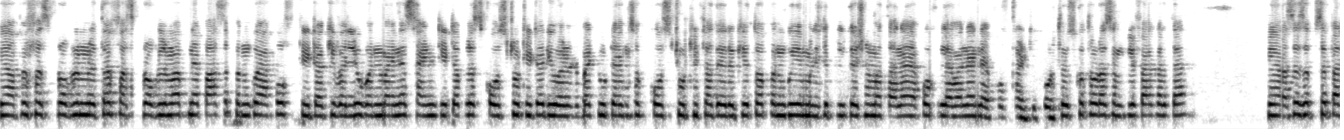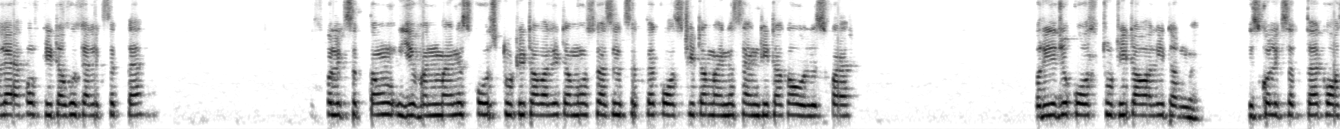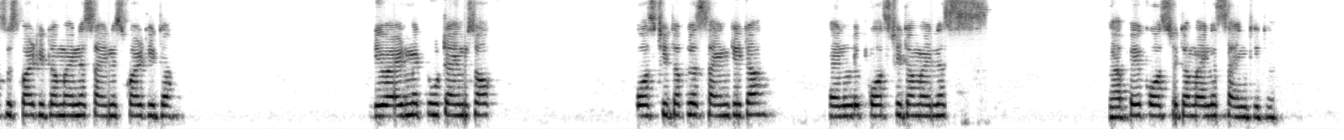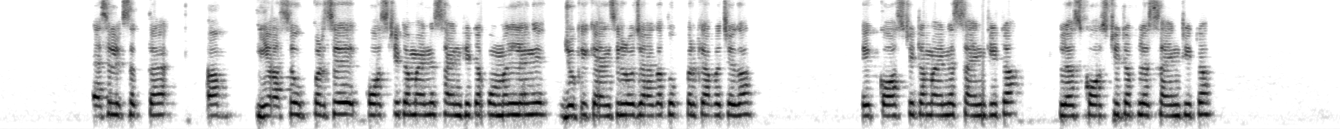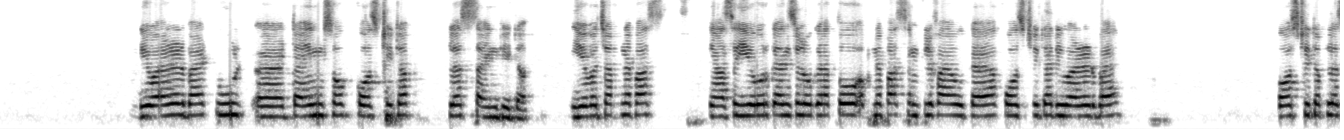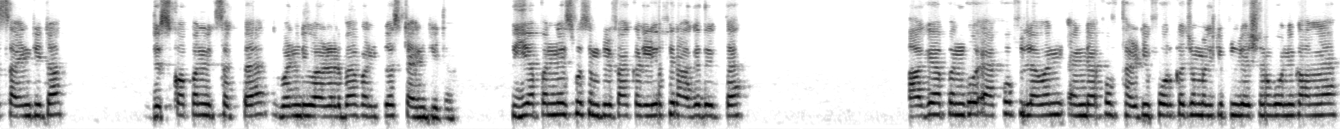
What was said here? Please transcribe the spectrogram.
तो यहाँ पे फ़र्स्ट प्रॉब्लम रहता है। फ़र्स्ट प्रॉब्लम है, अपने पास अपन को एफ़ ऑफ़ थीटा की value one minus sine theta plus cos two theta divided by two times of cos two theta दे रखी है तो अपन को ये मल्टीप्लीकेशन बताना है f of eleven and f of thirty four तो इसको थोड़ा सिंप्लीफाई करता है। यहाँ से सबसे पहले एफ़ ऑफ़ थीटा को क्या लिख सकता है? इसको लिख सकता हूँ, ये one minus cos two theta वाली टर्म है, उसको ऐसे लिख सकता है cos theta minus sine theta का होल स्क्वायर और ये जो कोस टू थीटा वाली टर्म है, इसको लिख सकता है cos square theta minus sine square theta divide में two times of cos theta plus sine theta and cos theta minus यहाँ पे cos theta minus sine theta ऐसे लिख सकता है। अब यहाँ से ऊपर से cos theta minus sine theta common लेंगे, जो कि कैंसिल हो जाएगा तो ऊपर क्या बचेगा? एक cos theta minus sine theta plus cos theta plus sine theta divided by two times of cos theta plus sine theta ये बचा अपने पास। यहाँ से ये और कैंसिल हो गया तो अपने पास सिंप्लीफाई हो गया cos theta divided by cos theta plus sine theta जिसको अपन लिख सकता है one divided by one plus tan theta तो ये अपन ने इसको सिंप्लीफाई कर लिया, फिर आगे देखता है। आगे अपन को f of eleven and f of thirty four का जो मल्टीप्लीकेशन है, वो निकालना है।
